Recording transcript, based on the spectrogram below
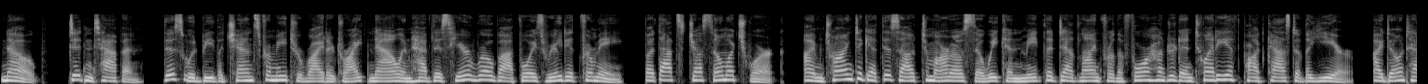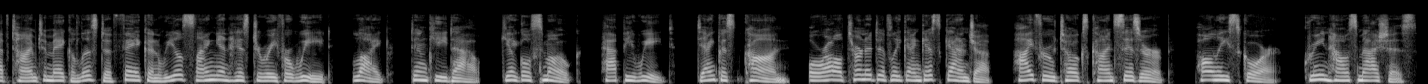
Nope, didn't happen. This would be the chance for me to write it right now and have this here robot voice read it for me, but that's just so much work. I'm trying to get this out tomorrow so we can meet the deadline for the 420th podcast of the year. I don't have time to make a list of fake and real slang and history for weed, like Dinky Dow, Giggle Smoke, Happy Wheat, Dankest Khan, or alternatively Genghis Ganja, High Fructose Kind Scissorp, Polly Score, Greenhouse Mashes,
